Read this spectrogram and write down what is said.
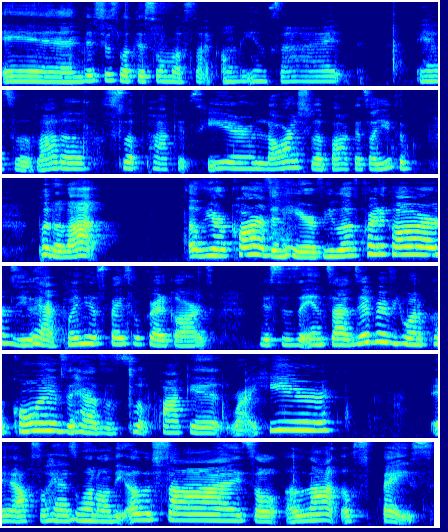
And this is what this one looks like on the inside. It has a lot of slip pockets here, large slip pockets. So you could put a lot of your cards in here. If you love credit cards, you have plenty of space for credit cards. This is the inside zipper. If you want to put coins, it has a slip pocket right here. It also has one on the other side. So a lot of space.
